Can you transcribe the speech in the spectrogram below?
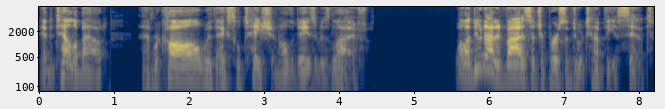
and to tell about, and recall with exultation all the days of his life. While I do not advise such a person to attempt the ascent,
